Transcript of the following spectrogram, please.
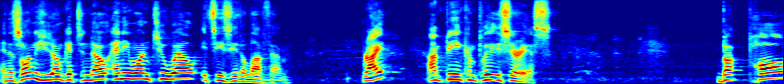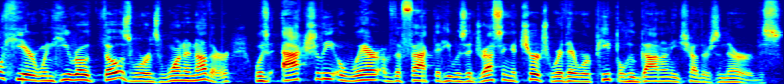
And as long as you don't get to know anyone too well, it's easy to love them, right? I'm being completely serious. But Paul, here, when he wrote those words, one another, was actually aware of the fact that he was addressing a church where there were people who got on each other's nerves.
